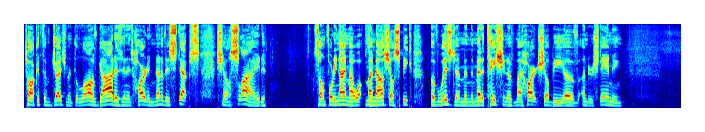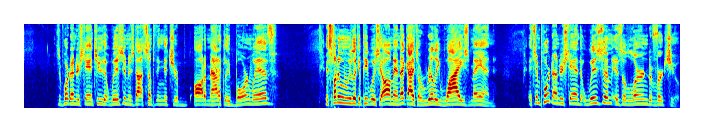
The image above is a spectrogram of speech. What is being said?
talketh of judgment. The law of God is in his heart, and none of his steps shall slide. Psalm 49 my, my mouth shall speak of wisdom, and the meditation of my heart shall be of understanding. It's important to understand, too, that wisdom is not something that you're automatically born with. It's funny when we look at people who say, oh man, that guy's a really wise man. It's important to understand that wisdom is a learned virtue.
